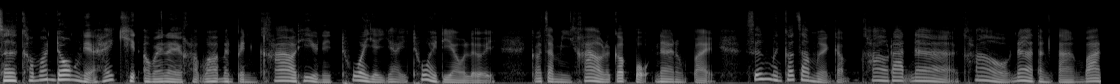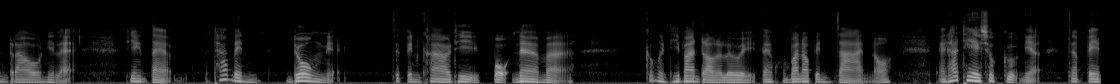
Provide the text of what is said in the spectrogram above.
เจอคำว่าด้งเนี่ยให้คิดเอาไว้เลยครับว่ามันเป็นข้าวที่อยู่ในถ้วยใหญ่ ๆ ถ้วยเดียวเลย ก็จะมีข้าวแล้วก็โปะหน้าลงไป ซึ่งมันก็จะเหมือนกับข้าวราดหน้า ข้าวหน้าต่างๆ บ้านเราเนี่ยแหละ เพียงแต่ถ้าเป็นด้งเนี่ยจะเป็นข้าวที่โปะหน้ามา ก็เหมือนที่บ้านเราเลย แต่ของบ้านเราเป็นจานเนาะแต่ถ้าเทโชกุเนี่ยจะเป็น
